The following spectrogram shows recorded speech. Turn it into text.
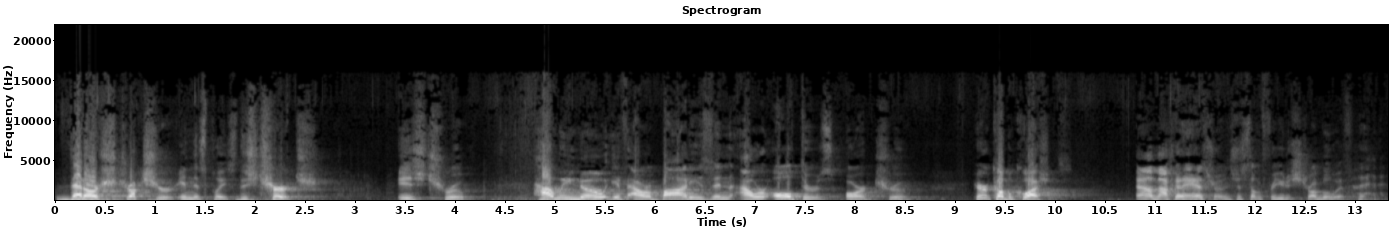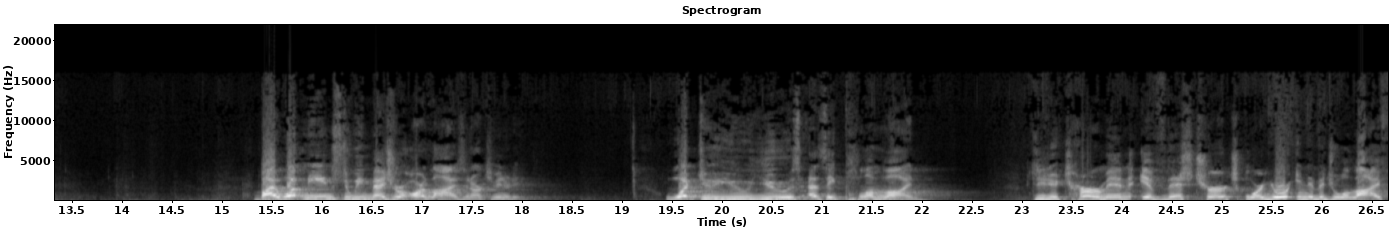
that our structure in this place, this church, is true? How do we know if our bodies and our altars are true? Here are a couple questions. And I'm not going to answer them, it's just something for you to struggle with. By what means do we measure our lives in our community? What do you use as a plumb line to determine if this church or your individual life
